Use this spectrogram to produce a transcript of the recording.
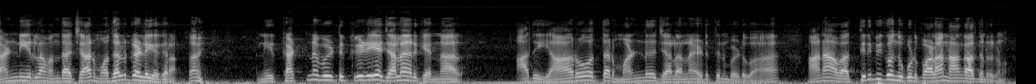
தண்ணீர்லாம் வந்தாச்சார் முதல் கேள்வி கேட்குறான். சாமி நீர் கட்டின வீட்டு கீழே ஜலம் இருக்கேன்னால் அது யாரோ ஒருத்தர் மண் ஜலம்லாம் எடுத்துன்னு போயிடுவா. ஆனால் அவள் திருப்பி வந்து கொடுப்பாளா நாங்கள் அதுன்னு இருக்கணும்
